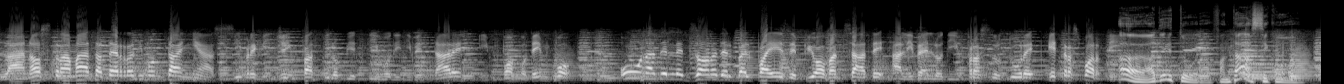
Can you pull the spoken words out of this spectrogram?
La nostra amata terra di montagna si prefigge infatti l'obiettivo di diventare, in poco tempo, una delle zone del bel paese più avanzate a livello di infrastrutture e trasporti. Ah, addirittura. Fantastico.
